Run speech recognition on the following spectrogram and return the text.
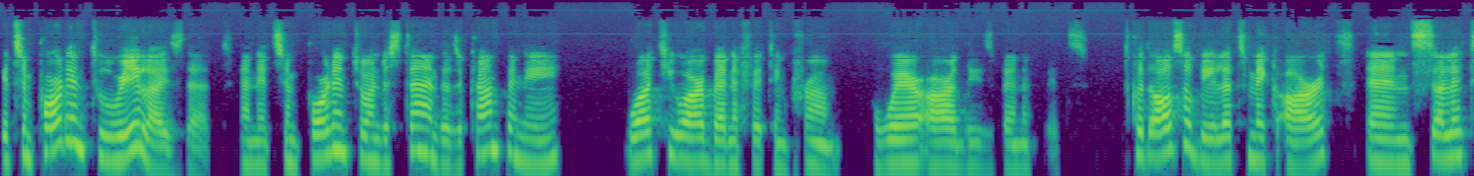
It's important to realize that and it's important to understand as a company what you are benefiting from. Where are these benefits? it could also be let's make art and sell it.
